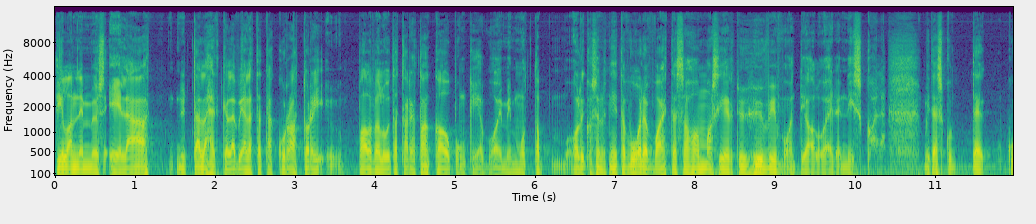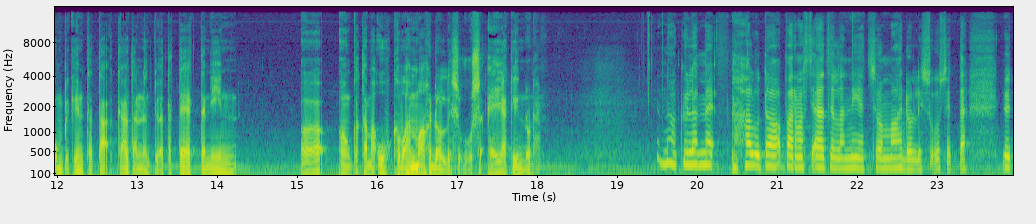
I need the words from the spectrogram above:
tilanne myös elää. Nyt tällä hetkellä vielä tätä kuraattoripalveluita tarjotaan kaupunkien voimin, mutta oliko se nyt niitä vuodenvaihteessa homma siirtyy hyvinvointialueiden niskoille? Mitäs kun te kumpikin tätä käytännön työtä teette, niin ö, onko tämä uhka vai mahdollisuus, Eija Kinnunen? No kyllä me halutaan varmasti ajatella niin, että se on mahdollisuus, että nyt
